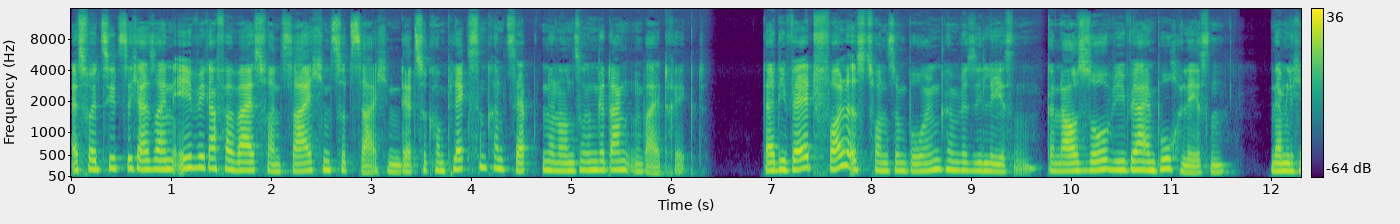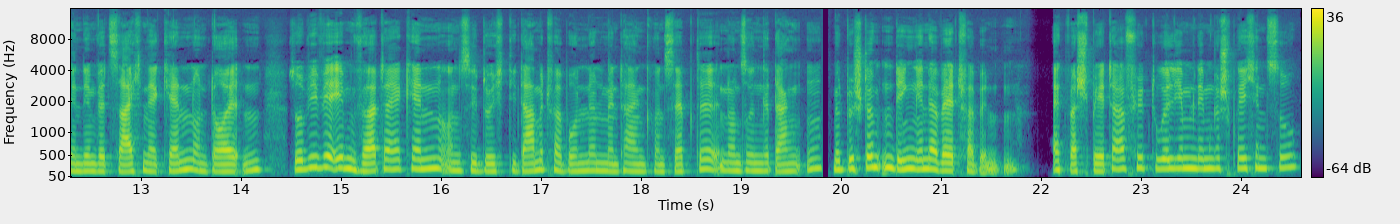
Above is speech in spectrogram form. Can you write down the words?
Es vollzieht sich also ein ewiger Verweis von Zeichen zu Zeichen, der zu komplexen Konzepten in unseren Gedanken beiträgt. Da die Welt voll ist von Symbolen, können wir sie lesen, genauso wie wir ein Buch lesen, nämlich indem wir Zeichen erkennen und deuten, so wie wir eben Wörter erkennen und sie durch die damit verbundenen mentalen Konzepte in unseren Gedanken mit bestimmten Dingen in der Welt verbinden. Etwas später fügt William dem Gespräch hinzu,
